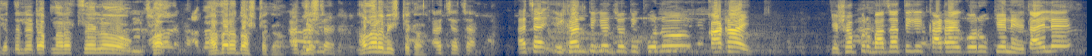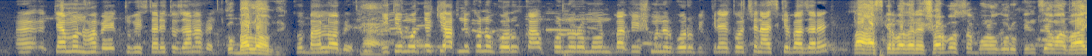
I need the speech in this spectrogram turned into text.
খেতেল রেট আপনার হচ্ছে হলো হাজারে দশ টাকা। আচ্ছা, বিশ আচ্ছা। হাজারে বিশ টাকা। আচ্ছা আচ্ছা। আচ্ছা এখান থেকে যদি কোনো কাঠায় কেশবপুর বাজার থেকে কাটায় গরু কেনে তাইলে কেমন হবে একটু বিস্তারিত জানাবেন? খুব ভালো হবে। খুব ভালো হবে। হ্যাঁ। ইতিমধ্যে কি আপনি কোনো গরু পনেরো মন বা বিশ মনের গরু বিক্রয় করছেন আজকের বাজারে? না আজকের বাজারে সর্বোচ্চ বড় গরু কিনছে আমার ভাই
